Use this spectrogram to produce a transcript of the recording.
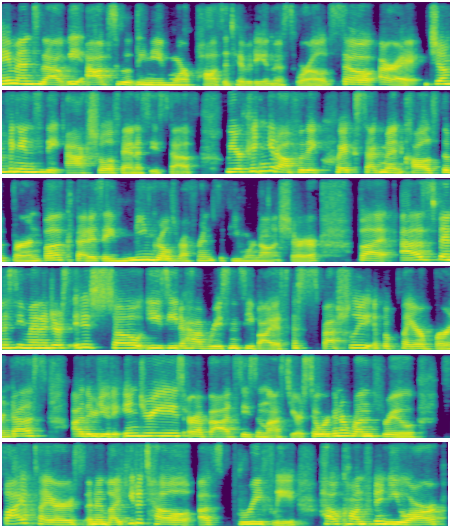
Amen to that. We absolutely need more positivity in this world. So, all right, jumping into the actual fantasy stuff, we are kicking it off with a quick segment called The Burn Book. That is a Mean Girls reference, if you were not sure. But as fantasy managers, it is so easy to have recency bias, especially if a player burned us either due to injuries or a bad season last year. So, we're going to run through five players, and I'd like you to tell us briefly how confident you are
